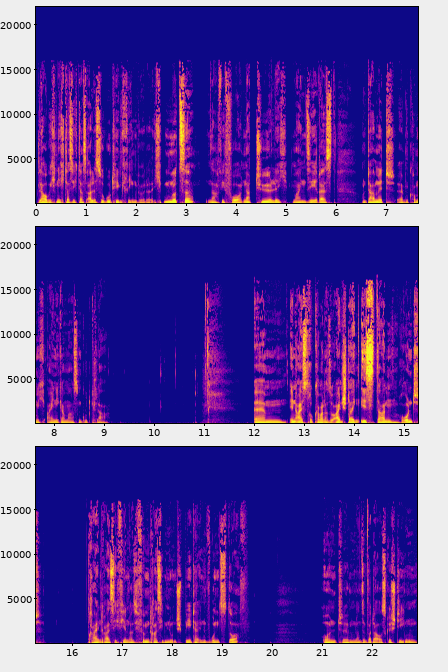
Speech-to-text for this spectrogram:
glaube ich nicht, dass ich das alles so gut hinkriegen würde. Ich nutze nach wie vor natürlich meinen Seerest und damit ähm, komme ich einigermaßen gut klar. Ähm, in Eisdruck kann man also einsteigen, ist dann rund 33, 34, 35 Minuten später in Wunsdorf. Und ähm, dann sind wir da ausgestiegen.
